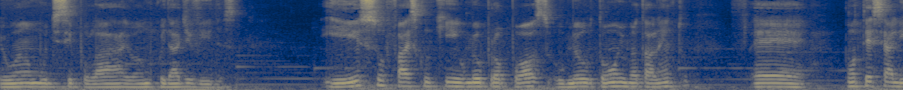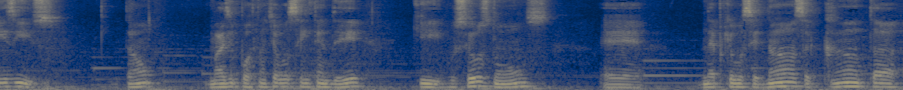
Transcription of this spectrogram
eu amo discipular, eu amo cuidar de vidas. E isso faz com que o meu propósito, o meu dom e o meu talento é, potencialize isso. Então, o mais importante é você entender que os seus dons, é, não é porque você dança, canta,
